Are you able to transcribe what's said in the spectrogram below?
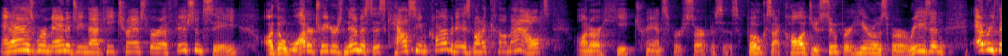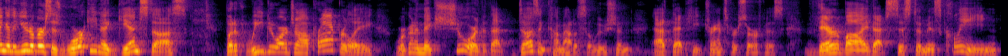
And as we're managing that heat transfer efficiency, uh, the water treater's nemesis, calcium carbonate, is going to come out on our heat transfer surfaces. Folks, I called you superheroes for a reason. Everything in the universe is working against us. But if we do our job properly, we're going to make sure that that doesn't come out of solution at that heat transfer surface. Thereby, that system is clean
